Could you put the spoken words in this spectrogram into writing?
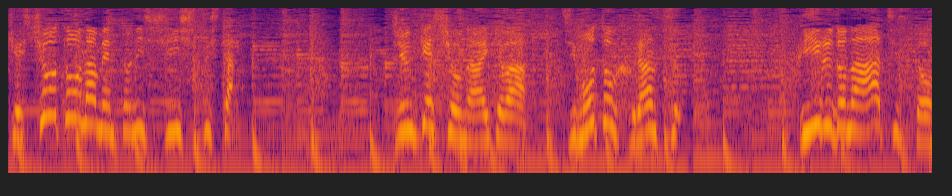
決勝トーナメントに進出した準決勝の相手は地元フランス フィールドのアーティスト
